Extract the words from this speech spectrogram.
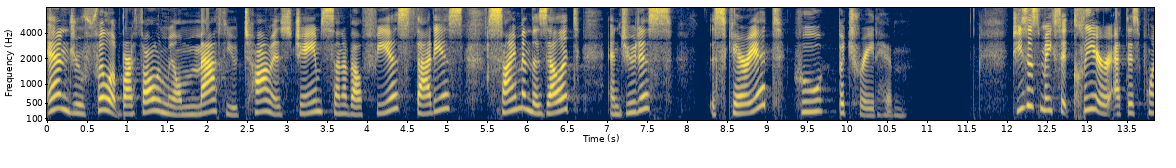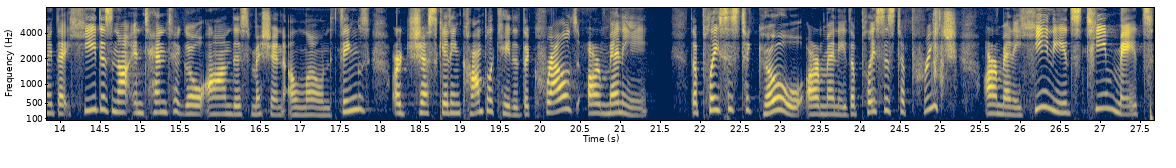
Andrew, Philip, Bartholomew, Matthew, Thomas, James, son of Alphaeus, Thaddeus, Simon the Zealot, and Judas Iscariot, who betrayed him. Jesus makes it clear at this point that he does not intend to go on this mission alone. Things are just getting complicated. The crowds are many. The places to go are many. The places to preach are many. He needs teammates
